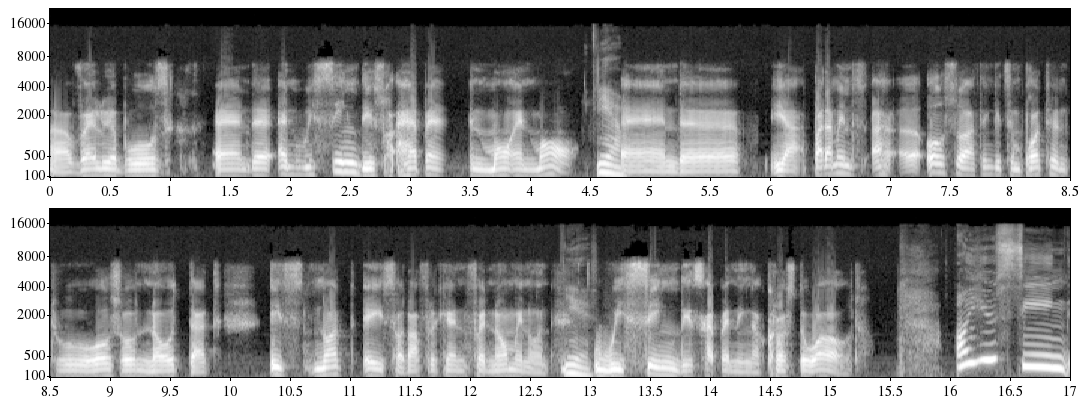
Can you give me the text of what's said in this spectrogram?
uh, valuables, and uh, and we're seeing this happen more and more. Yeah. And uh, yeah, but I mean, uh, also I think it's important to also note that it's not a South African phenomenon. Yes. We're seeing this happening across the world. Are you seeing,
